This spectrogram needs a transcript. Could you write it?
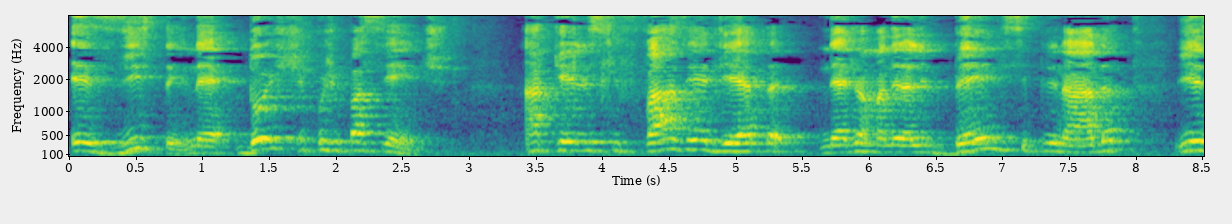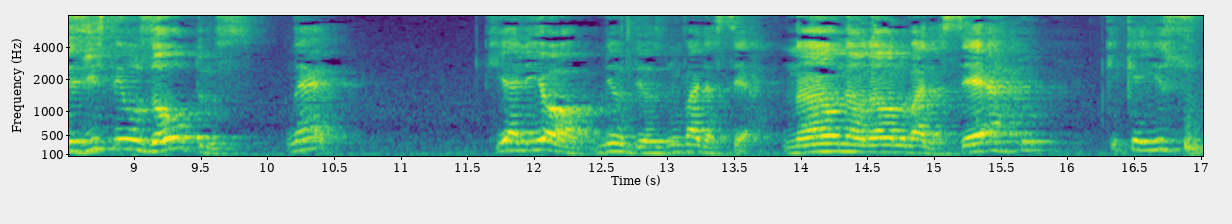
existem, né, dois tipos de paciente. Aqueles que fazem a dieta, né, de uma maneira ali bem disciplinada, e existem os outros, né, que ali, ó, meu Deus, não vai dar certo. Não, não, não, não vai dar certo. O que, que é isso?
